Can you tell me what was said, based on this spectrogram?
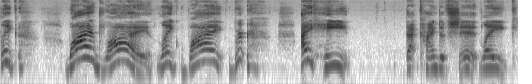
like why lie? Like why we're i hate that kind of shit. Like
